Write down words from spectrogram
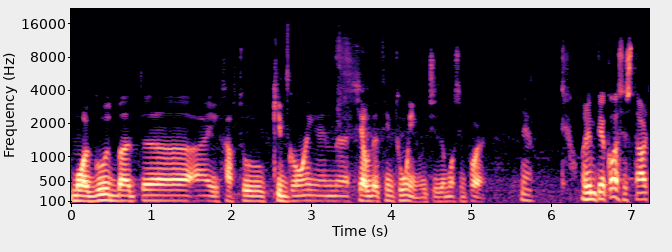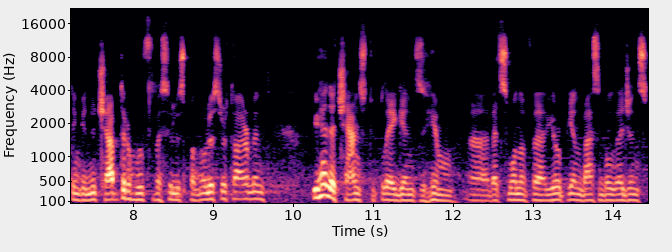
more good. But uh, I have to keep going and uh, help the team to win, which is the most important. Yeah, Olympiacos is starting a new chapter with Vasilis Spanoulis' retirement. You had a chance to play against him. Uh, that's one of the European basketball legends.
